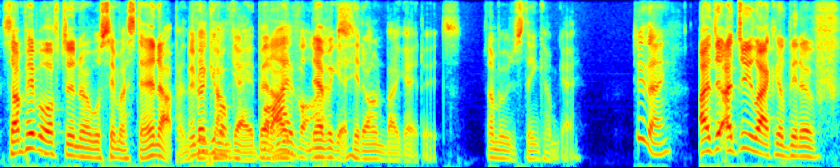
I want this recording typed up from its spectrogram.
Some people often uh, will see my stand up and Maybe I think give I'm off gay, but I bi never get hit on by gay dudes. Some people just think I'm gay. Do they? I do, I do like a bit of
